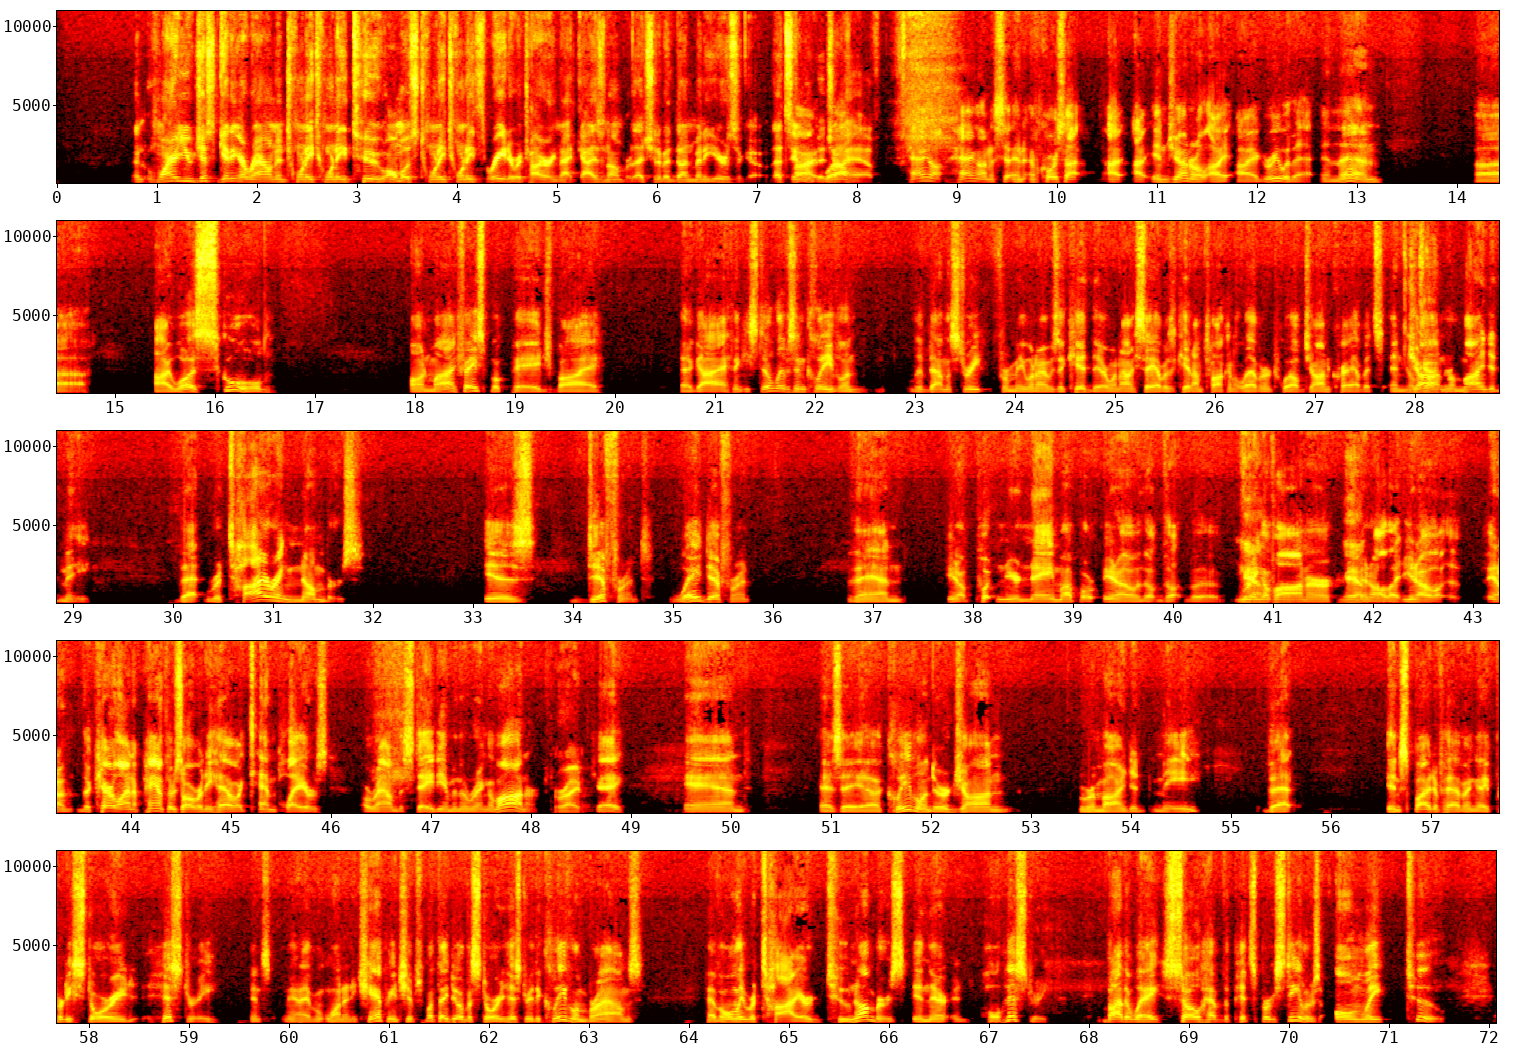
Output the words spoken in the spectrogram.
And why are you just getting around in 2022, almost 2023, to retiring that guy's number? That should have been done many years ago. That's the only right, bitch well- I have. Hang on, hang on a second. And of course, I, I, I in general, I, I agree with that. And then, uh, I was schooled on my Facebook page by a guy. I think he still lives in Cleveland. Lived down the street from me when I was a kid there. When I say I was a kid, I'm talking 11 or 12. John Kravitz, and Okay. John reminded me that retiring numbers is different, way different than you know putting your name up or you know the the, the Yeah. Ring of Honor Yeah. and all that. You know, you know the Carolina Panthers already have like 10 players around the stadium in the Ring of Honor. Right. Okay, and as a uh, Clevelander, John reminded me that in spite of having a pretty storied history, and you know, they haven't won any championships, but they do have a storied history. The Cleveland Browns have only retired two numbers in their whole history. By the way, so have the Pittsburgh Steelers, only two.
